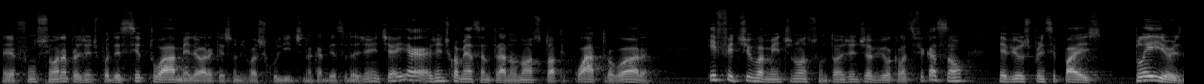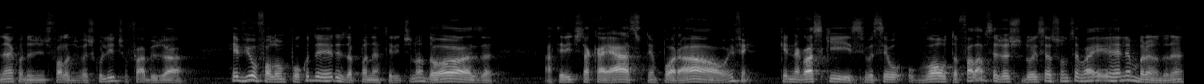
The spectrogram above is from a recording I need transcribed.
é, funciona para a gente poder situar melhor a questão de vasculite na cabeça da gente. E aí a gente começa a entrar no nosso top 4 agora, efetivamente no assunto. Então a gente já viu a classificação, reviu os principais players, né? Quando a gente fala de vasculite, o Fábio já Review falou um pouco deles, da panarterite nodosa, arterite tacaiaço temporal, enfim. Aquele negócio que, se você volta a falar, você já estudou esse assunto, você vai relembrando, né?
